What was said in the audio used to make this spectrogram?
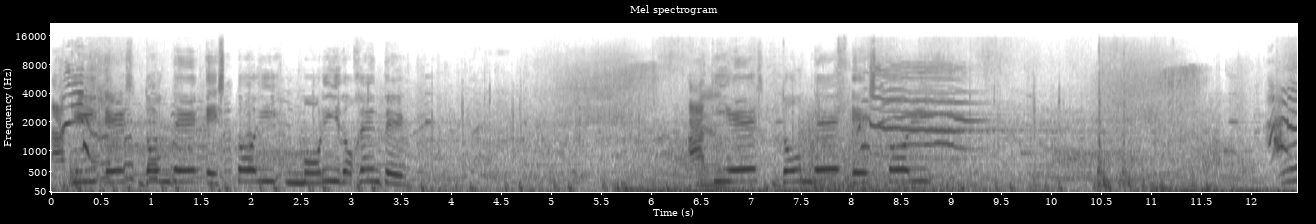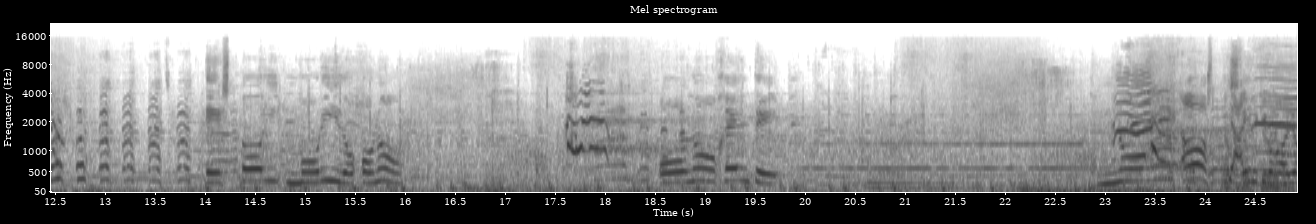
Aquí es donde estoy morido, gente. Aquí es donde estoy. Estoy morido o no. ¿O no, gente? No. ¡Hostia! Ahí me he equivocado yo.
